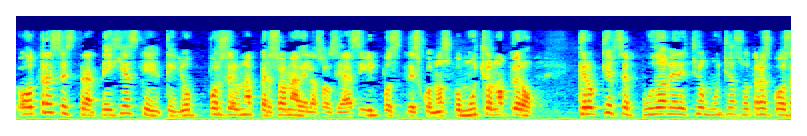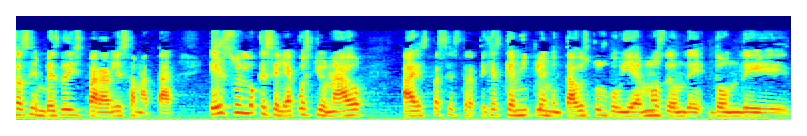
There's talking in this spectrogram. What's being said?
otras estrategias que, que yo por ser una persona de la sociedad civil pues desconozco mucho, ¿no? Pero creo que se pudo haber hecho muchas otras cosas en vez de dispararles a matar. Eso es lo que se le ha cuestionado a estas estrategias que han implementado estos gobiernos donde, donde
